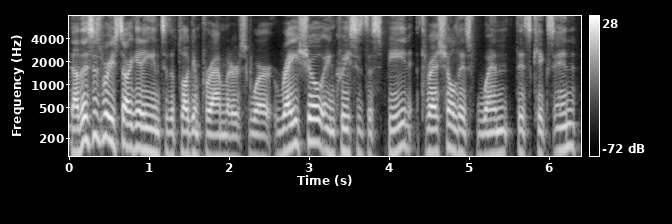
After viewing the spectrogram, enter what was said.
Now this is where you start getting into the plugin parameters where ratio increases the speed, threshold is when this kicks in,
